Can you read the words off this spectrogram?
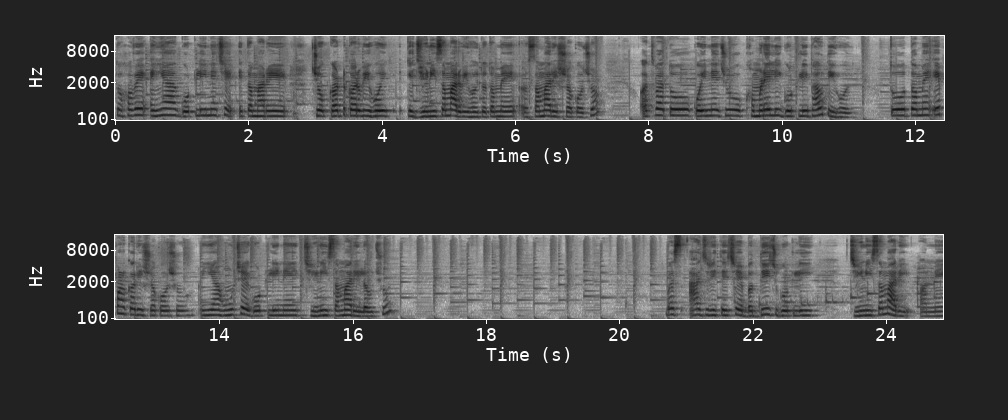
તો હવે અહીંયા ગોટલીને છે એ તમારે જો કટ કરવી હોય કે ઝીણી સમારવી હોય તો તમે સમારી શકો છો. અથવા તો કોઈને જો ખમણેલી ગોટલી ભાવતી હોય તો તમે એ પણ કરી શકો છો. અહીંયા હું છે ગોટલીને ઝીણી સમારી લઉં છું. બસ આ જ રીતે છે બધી જ ગોટલી ઝીણી સમારી અને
